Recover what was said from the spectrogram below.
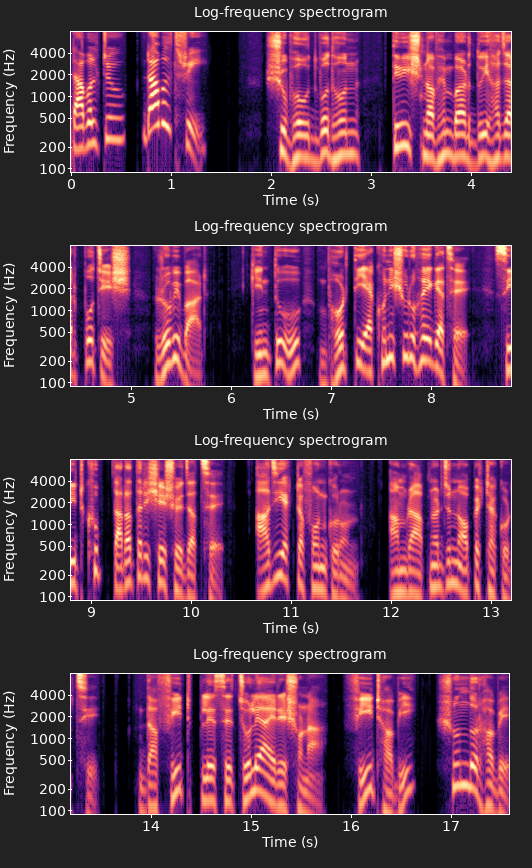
double two double three. শুভ উদ্বোধন ৩০ নভেম্বর দুই হাজার পঁচিশ রবিবার। কিন্তু ভর্তি এখনই শুরু হয়ে গেছে সিট খুব তাড়াতাড়ি শেষ হয়ে যাচ্ছে। আজই একটা ফোন করুন আমরা আপনার জন্য অপেক্ষা করছি। দ্য ফিট প্লেসে চলে আয় রে সোনা। ফিট হবি, সুন্দর হবে।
